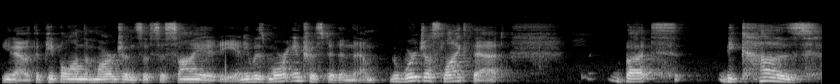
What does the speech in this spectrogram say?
you know, the people on the margins of society, and he was more interested in them. We're just like that, but because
